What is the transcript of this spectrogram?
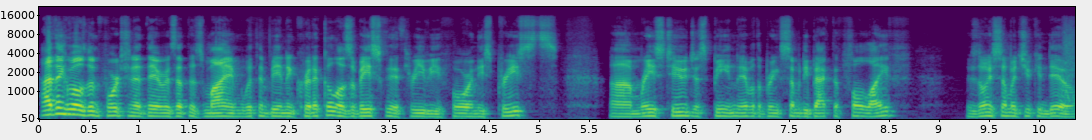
I think what was unfortunate there was that this mime, with him being in critical, was basically a 3v4, and these priests um, raise 2, just being able to bring somebody back to full life. There's only so much you can do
